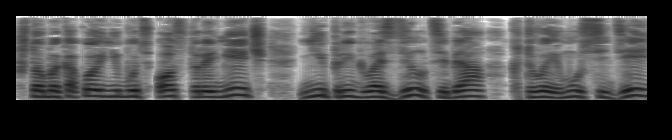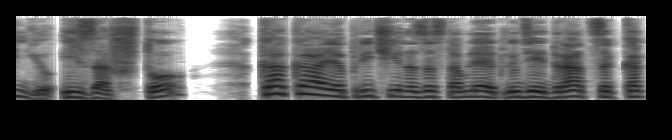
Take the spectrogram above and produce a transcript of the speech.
чтобы какой-нибудь острый меч не пригвоздил тебя к твоему сиденью. И за что? Какая причина заставляет людей драться, как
